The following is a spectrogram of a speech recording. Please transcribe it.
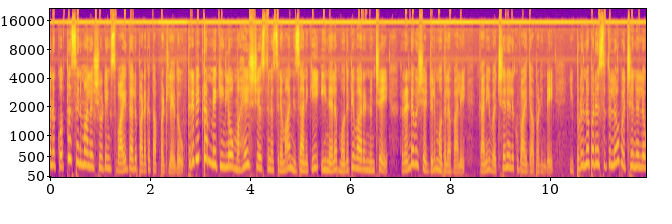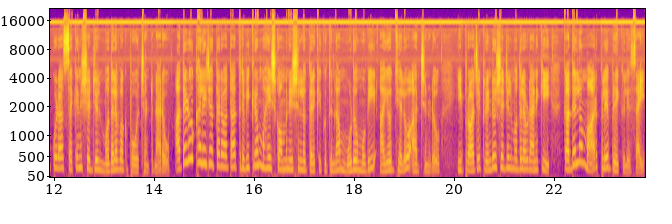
తన కొత్త సినిమాల షూటింగ్స్ వాయిదాలు పడక తప్పట్లేదు. త్రివిక్రమ్ మేకింగ్లో మహేష్ చేస్తున్న సినిమా నిజానికి ఈ నెల మొదటి వారం నుంచే రెండవ షెడ్యూల్ మొదలవ్వాలి. కానీ వచ్చే నెలకు వాయిదా పడింది. ఇప్పుడున్న పరిస్థితుల్లో వచ్చే నెలలో కూడా సెకండ్ షెడ్యూల్ మొదలవ్వకపోవచ్చంటున్నారు. అతడు ఖలీజా తర్వాత త్రివిక్రమ్ మహేష్ కాంబినేషన్లో తెరకెక్కుతున్న మూడో మూవీ అయోధ్యలో అర్జునుడు. ఈ ప్రాజెక్ట్ రెండో షెడ్యూల్ మొదలవడానికి కథల్లో మార్పులే బ్రేకులేశాయి.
